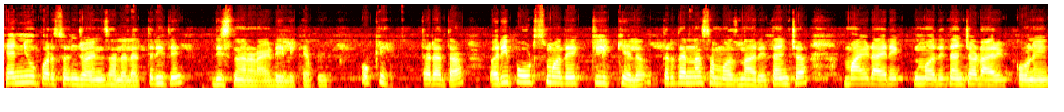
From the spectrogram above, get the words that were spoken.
ह्या न्यू पर्सन जॉईन झालेला आहे तर इथे दिसणार नाही डेली कॅपिंग ओके तर आता रिपोर्ट्समध्ये क्लिक केलं तर त्यांना समजणार आहे. त्यांच्या माय डायरेक्टमध्ये त्यांच्या डायरेक्ट कोण आहे?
